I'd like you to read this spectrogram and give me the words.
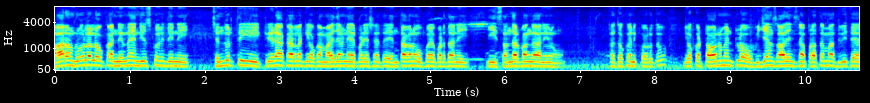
వారం రోజులలో ఒక నిర్ణయం తీసుకొని దీన్ని చందుర్తి క్రీడాకారులకి ఒక మైదానం ఏర్పాటు ఎంతగానో ఉపయోగపడతాని ఈ సందర్భంగా నేను ప్రతి ఒక్కరిని కోరుతూ ఈ యొక్క టోర్నమెంట్లో విజయం సాధించిన ప్రథమ ద్వితీయ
